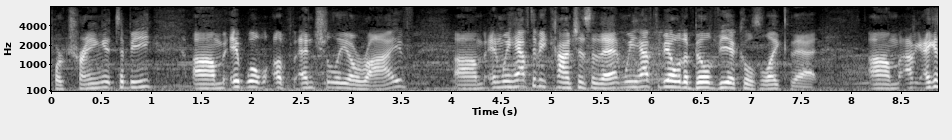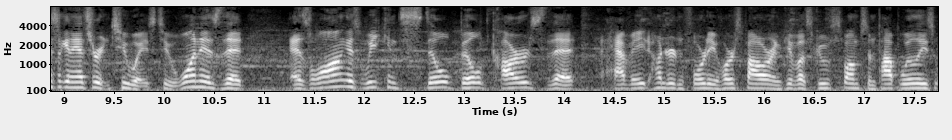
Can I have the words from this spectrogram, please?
portraying it to be. Um, it will eventually arrive, um, and we have to be conscious of that. And we have to be able to build vehicles like that. Um, I, I guess I can answer it in two ways too. One is that as long as we can still build cars that have 840 horsepower and give us goosebumps and pop wheelies,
